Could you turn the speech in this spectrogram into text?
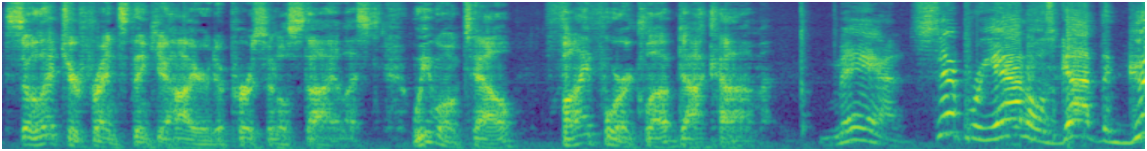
So let your friends think you hired a personal stylist. We won't tell. 54club.com. Man, Cipriano's got the goods.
